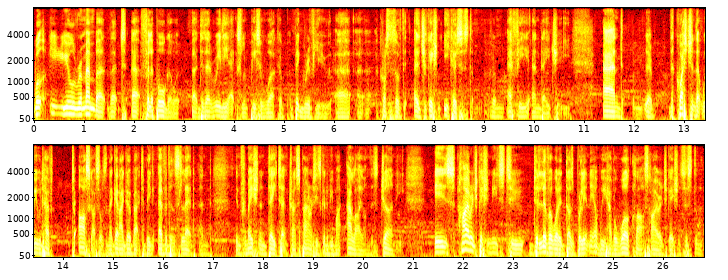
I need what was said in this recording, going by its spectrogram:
Well, you'll remember that uh, Philip Augar uh, did a really excellent piece of work, a, a big review uh, uh, across the sort of the education ecosystem from FE and HE. And you know, the question that we would have to ask ourselves, and again I go back to being evidence led, and information and data and transparency is going to be my ally on this journey, is higher education needs to deliver what it does brilliantly, and we have a world class higher education system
